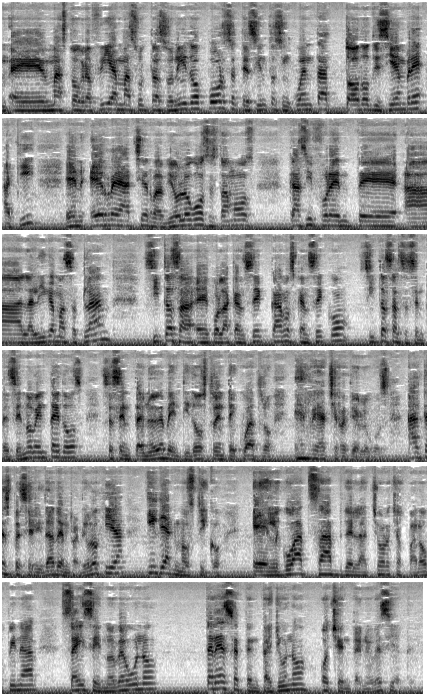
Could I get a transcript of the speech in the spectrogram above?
Eh, mastografía más ultrasonido por 750 todo diciembre. Aquí en RH Radiólogos estamos casi frente a la Liga Mazatlán. Citas a, eh, por la Canse Carlos Canseco, citas al 6692 6922 34. RH Radiólogos, alta especialidad en radiología y diagnóstico. El WhatsApp de la Chorcha para opinar 6691 371 897.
